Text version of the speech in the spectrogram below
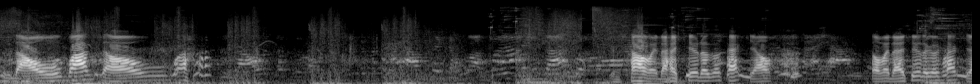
Từ đầu, bán đầu quá. Sao mày đại xíu đâu có khác gì không rồi mày để xíu đâu có khác gì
